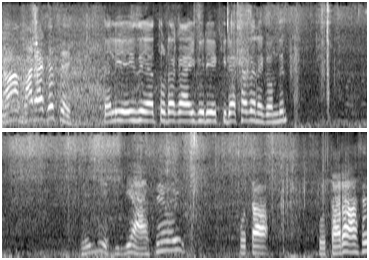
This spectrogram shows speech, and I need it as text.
না মারা গেছে। তাহলে এই যে এত টাকা আয় করিয়ে কিরা খাবেন এখন দিন বুঝলি বুঝলি আছে ওই পোতা পোতারা আছে।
